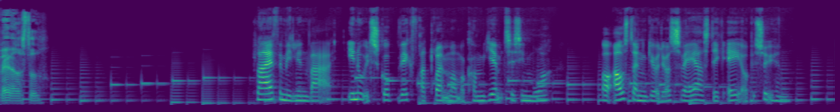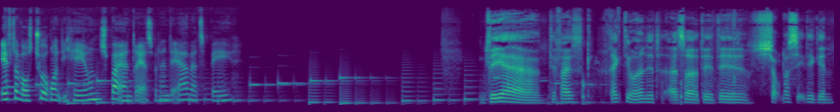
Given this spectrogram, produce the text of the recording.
være et andet sted. Plejefamilien var endnu et skub væk fra drømmen om at komme hjem til sin mor, og afstanden gjorde det også sværere at stikke af og besøge hende. Efter vores tur rundt i haven spørger Andreas, hvordan det er at være tilbage. Det er, det er faktisk rigtig underligt. Altså, det, det er sjovt at se det igen.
